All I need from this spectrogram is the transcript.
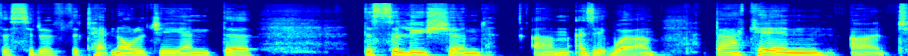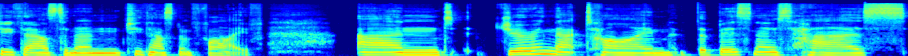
the sort of the technology and the the solution, um, as it were, back in uh, 2000 and 2005. And during that time, the business has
